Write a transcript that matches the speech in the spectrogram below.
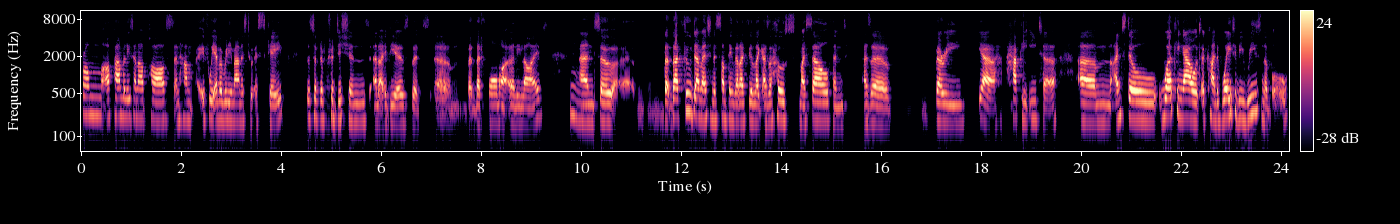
from our families and our past, and how if we ever really manage to escape the sort of traditions and ideas that um, that, that form our early lives. Hmm. And so uh, that that food dimension is something that I feel like as a host myself and as a very yeah happy eater um, i'm still working out a kind of way to be reasonable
